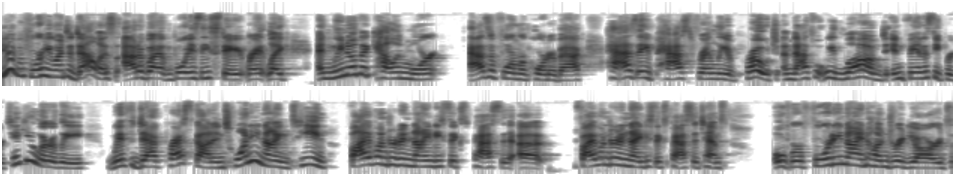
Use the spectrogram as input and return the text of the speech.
yeah, before he went to Dallas, out of Boise State, right? Like, and we know that Kellen Moore, as a former quarterback, has a pass friendly approach. And that's what we loved in fantasy, particularly with Dak Prescott in 2019, 596 pass, uh, 596 pass attempts, over 4,900 yards,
